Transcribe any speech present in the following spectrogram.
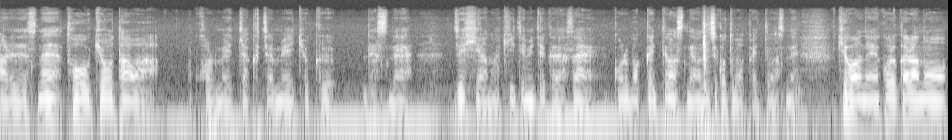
あれですね。東京タワー。これめちゃくちゃ名曲ですね。是非聴いてみてください。こればっか言ってますね。同じことばっか言ってますね。今日はねこれからの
